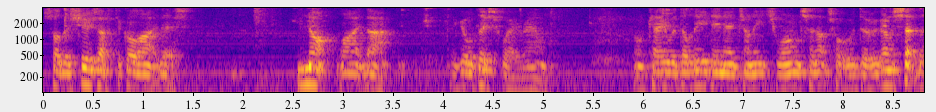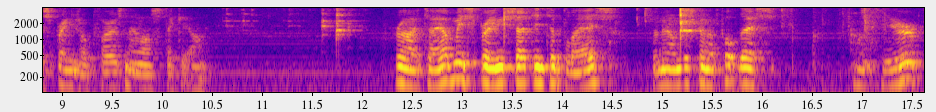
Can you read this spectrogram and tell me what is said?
So the shoes have to go like this, not like that. They go this way around okay with the leading edge on each one so that's what we'll do. We're going to set the springs up first and then I'll stick it on. Right I have my springs set into place. So now I'm just going to put this on here.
